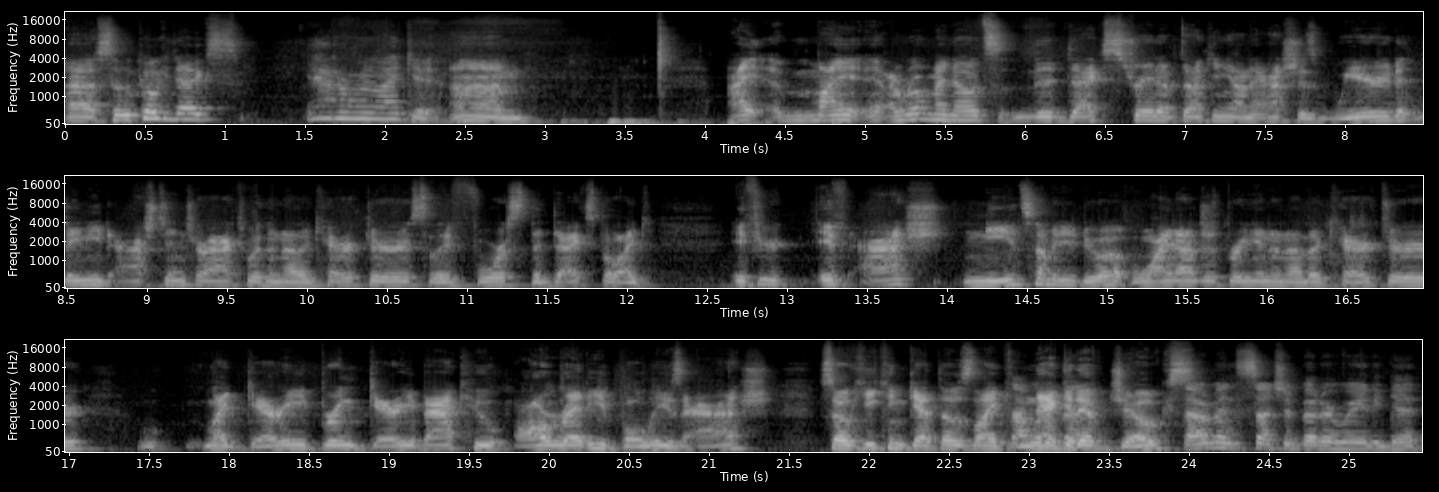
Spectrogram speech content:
Uh, so the Pokédex, yeah, I don't really like it. Um, I my I wrote my notes. The deck straight up dunking on Ash is weird. They need Ash to interact with another character, so they force the decks. But like, if you're if Ash needs somebody to do it, why not just bring in another character like Gary? Bring Gary back, who already bullies Ash, so he can get those like That would've negative jokes. That would have been such a better way to get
